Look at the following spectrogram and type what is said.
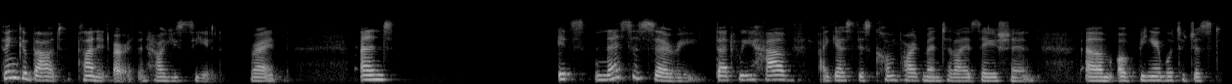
think about planet Earth and how you see it, right? And it's necessary that we have, I guess, this compartmentalization um, of being able to just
